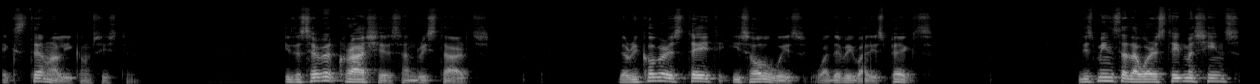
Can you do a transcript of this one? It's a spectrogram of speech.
externally consistent. If the server crashes and restarts, the recovery state is always what everybody expects. This means that our state machines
